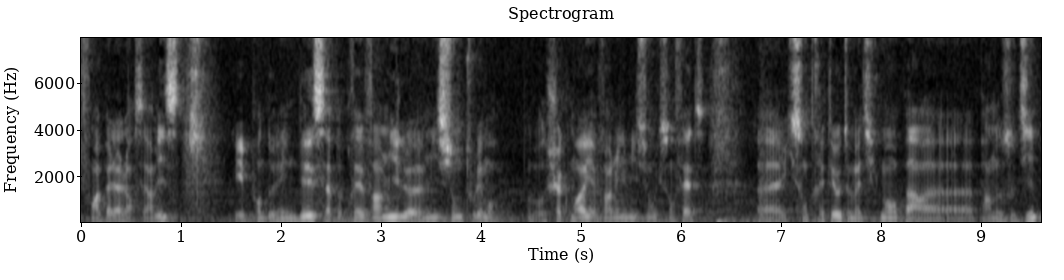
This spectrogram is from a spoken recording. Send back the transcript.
font appel à leurs services. Et pour donner une idée, c'est à peu près 20 000 missions tous les mois. chaque mois, il y a 20 000 missions qui sont faites, qui sont traitées automatiquement par, par nos outils.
